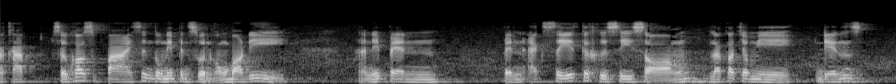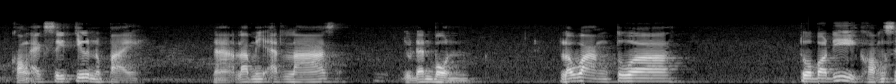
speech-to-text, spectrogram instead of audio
นะครับ cervical spine ซึ่งตรงนี้เป็นส่วนของ body อันนี้เป็นเป็น axis ก็คือ C2 แล้วก็จะมี dense ของ axis ยื่นออกไปนะแล้วมี atlas อยู่ด้านบน ระหว่างตัวตัว body ของ C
